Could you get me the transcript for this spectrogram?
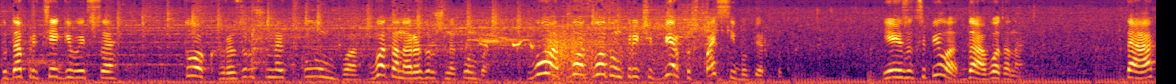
куда притягивается ток. Разрушенная клумба. Вот она, разрушенная клумба. Вот, вот, вот он кричит. Беркут, спасибо, Беркут. Я ее зацепила? Да, вот она. Так.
